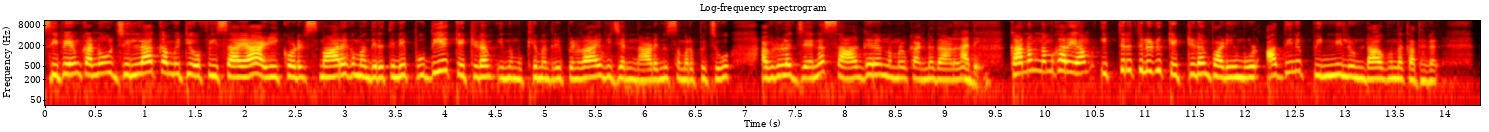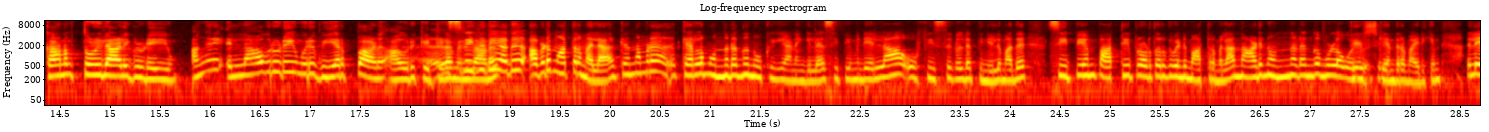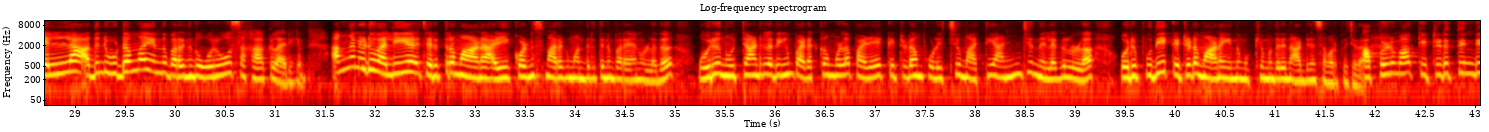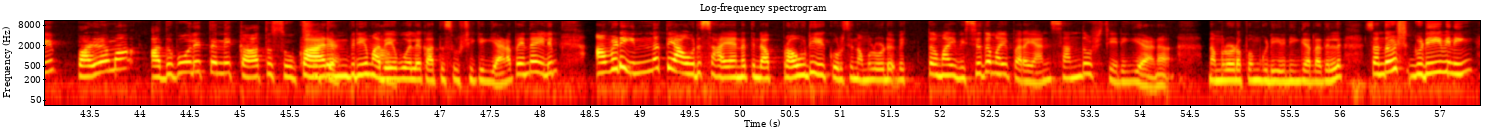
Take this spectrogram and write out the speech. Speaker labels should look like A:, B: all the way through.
A: C P M Kannur ജില്ലാ committee ഓഫീസായ Azhikode സ്മാരക മന്ദിരത്തിന്റെ പുതിയ കെട്ടിടം ഇന്ന് മുഖ്യമന്ത്രി പിണറായി വിജയൻ നാടിന് സമർപ്പിച്ചു. അവിടെയുള്ള ജനസാഗരം നമ്മൾ കണ്ടതാണ്. കാരണം നമുക്കറിയാം ഇത്തരത്തിലൊരു കെട്ടിടം പണിയുമ്പോൾ അതിന് പിന്നിലുണ്ടാകുന്ന കഥകൾ. കാരണം തൊഴിലാളികളുടെയും അങ്ങനെ എല്ലാവരുടെയും ഒരു വിയർപ്പാണ് ആ ഒരു കെട്ടിടം
B: അത് അവിടെ മാത്രമല്ല നമ്മുടെ കേരളം ഒന്നടങ്കം നോക്കുകയാണെങ്കിൽ സി പി എമ്മിന്റെ എല്ലാ ഓഫീസുകളുടെ പിന്നിലും അത് സി പി എം പാർട്ടി പ്രവർത്തകർക്ക് വേണ്ടി മാത്രമല്ല നാടിന് ഒന്നടങ്കമുള്ള ഒരു കേന്ദ്രമായിരിക്കും. അതിൽ എല്ലാ അതിന്റെ ഉടമ എന്ന് പറയുന്നത് ഓരോ സഖാക്കളായിരിക്കും. അങ്ങനെ ഒരു വലിയ ചരിത്രമാണ് അഴീക്കോടൻ സ്മാരക മന്ദിരത്തിന് പറയാനുള്ളത്. ഒരു നൂറ്റാണ്ടിലധികം പഴക്കമുള്ള പഴയ കെട്ടിടം പൊളിച്ച് മാറ്റി അഞ്ച് നിലകളുള്ള ഒരു പുതിയ കെട്ടിടമാണ് ഇന്ന് മുഖ്യമന്ത്രി നാടിന് സമർപ്പിച്ചത്.
A: അപ്പോഴും ആ കെട്ടിടത്തിന്റെ പഴമ അതുപോലെ തന്നെ കാത്തു
B: പാരമ്പര്യം അതേപോലെ കാത്തു സൂക്ഷിക്കുകയാണ്. അപ്പോൾ എന്തായാലും അവിടെ ഇന്നത്തെ ആ ഒരു സായാഹ്നത്തിന്റെ ആ പ്രൗഢിയെക്കുറിച്ച് നമ്മളോട് വ്യക്തമായി വിശദമായി പറയാൻ സന്തോഷ് ചേരുകയാണ്. നമ്മളോടൊപ്പം ഗുഡ് ഈവനിങ് കേരളത്തിൽ. സന്തോഷ് ഗുഡ് ഈവനിങ്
